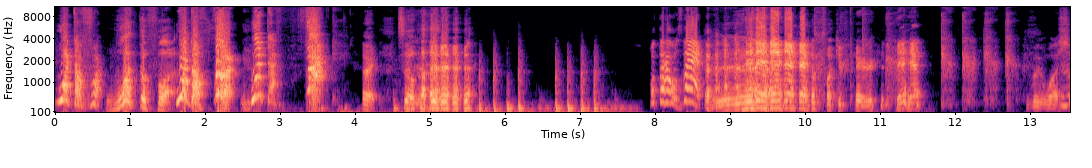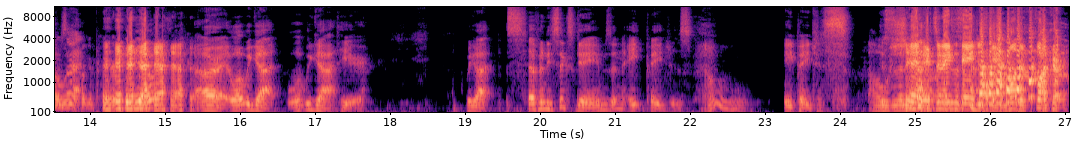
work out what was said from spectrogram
What the fuck? What the fuck? What the fuck? What the fuck? All right, so What the hell was that? fucking parrot. People watch so many that? fucking parrot videos. all right, what we got? What we got here? We got seventy six games and eight pages. oh. Eight pages. Oh This is an shit! eight- It's an eight pages game, motherfucker.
